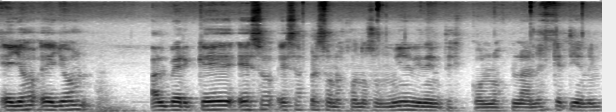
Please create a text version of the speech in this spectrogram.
Ellos, ellos al ver que esas personas, cuando son muy evidentes con los planes que tienen,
